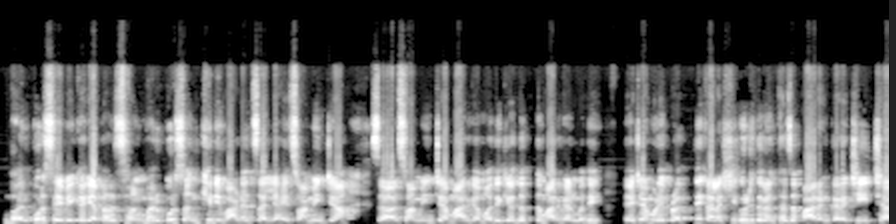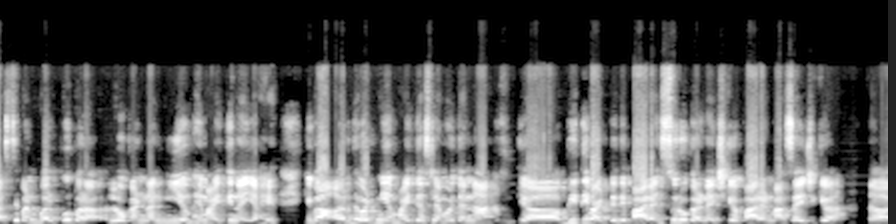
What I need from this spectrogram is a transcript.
भरपूर सेवेकरी आता भरपूर संख्येने वाढत चालले आहेत स्वामींच्या स्वामींच्या मार्गामध्ये किंवा दत्त मार्गांमध्ये. त्याच्यामुळे प्रत्येकाला श्रीगुरुजी ग्रंथाचं पारण करायची इच्छा असते पण भरपूर लोकांना नियम हे माहिती नाही आहेत. किंवा अर्धवट नियम माहिती असल्यामुळे त्यांना भीती वाटते ते पारायण सुरू करण्याची किंवा पारायण वाचायची किंवा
